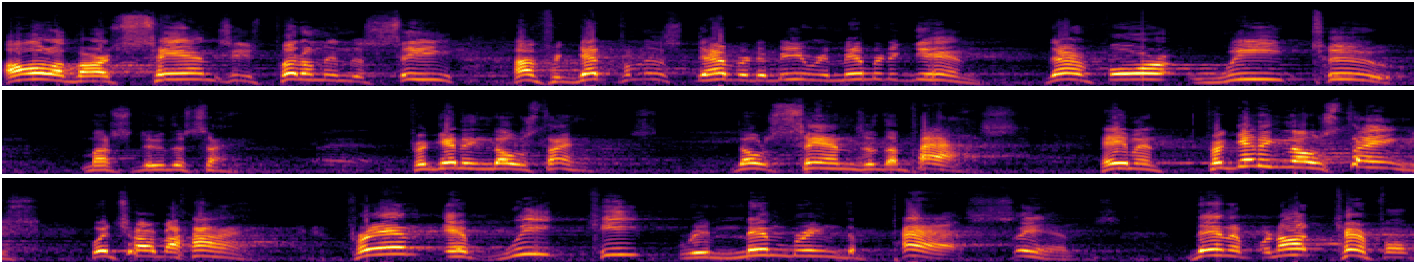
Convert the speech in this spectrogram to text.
all of our sins. He's put them in the sea of forgetfulness, never to be remembered again. Therefore, we too must do the same. Forgetting those things, those sins of the past. Amen. Forgetting those things which are behind. Friend, if we keep remembering the past sins, then if we're not careful,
